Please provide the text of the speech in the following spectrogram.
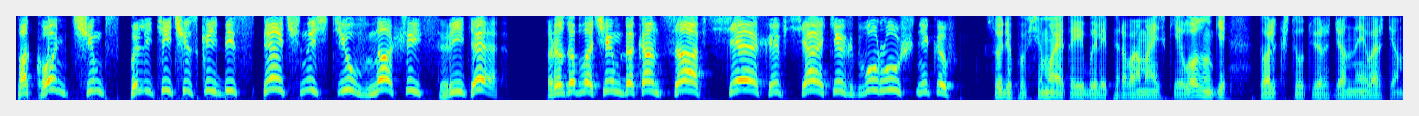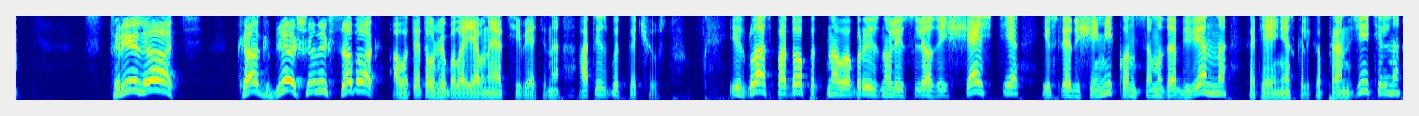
«Покончим с политической беспечностью в нашей среде! Разоблачим до конца всех и всяких двурушников!» Судя по всему, это и были первомайские лозунги, только что утвержденные вождем. «Стрелять! как бешеных собак!» А вот это уже была явная отсебятина, от избытка чувств. Из глаз подопытного брызнули слезы счастья, и в следующий миг он самозабвенно, хотя и несколько пронзительно,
